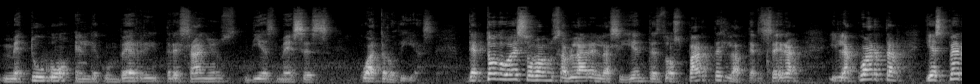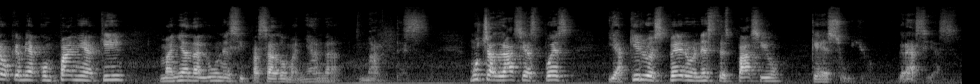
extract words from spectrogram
me tuvo en Lecumberri tres años, diez meses, cuatro días. De todo eso vamos a hablar en las siguientes dos partes, la tercera y la cuarta, y espero que me acompañe aquí mañana lunes y pasado mañana martes. Muchas gracias pues, y aquí lo espero en este espacio que es suyo. Gracias.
